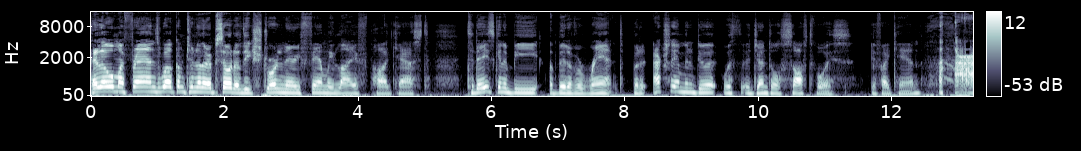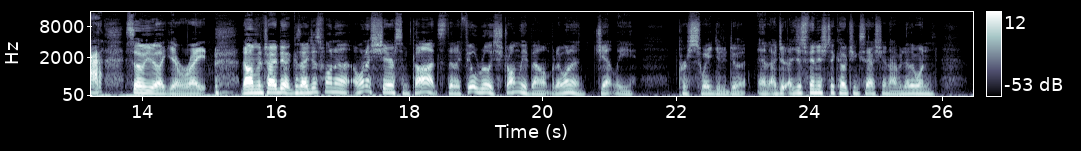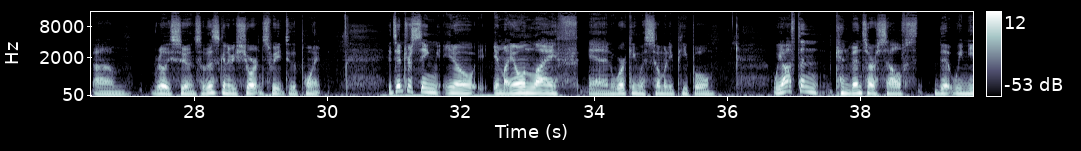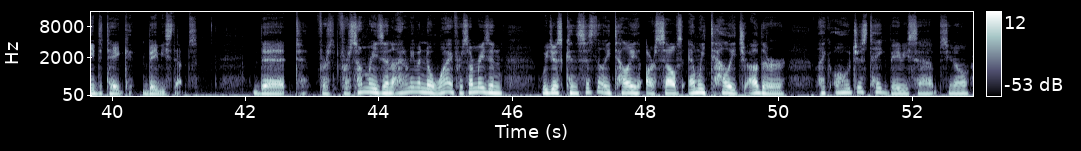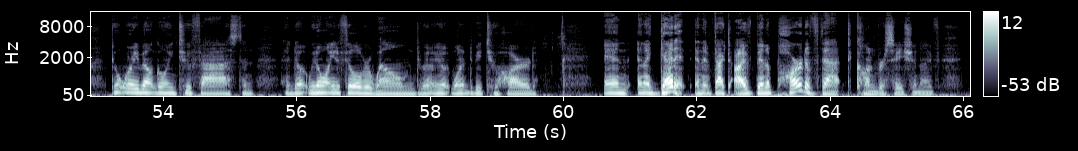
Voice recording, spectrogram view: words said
Hello, my friends. Welcome to another episode of the Extraordinary Family Life podcast. Today's going to be a bit of a rant, but actually, I'm going to do it with a gentle, soft voice if I can. Some of you are like, "Yeah, right." Now I'm going to try to do it because I just want to. I want to share some thoughts that I feel really strongly about, but I want to gently persuade you to do it. And I just, I just finished a coaching session. I have another one um, really soon. So this is going to be short and sweet to the point. It's interesting, you know, in my own life and working with so many people, we often convince ourselves that we need to take baby steps. That for for some reason, I don't even know why, for some reason we just consistently tell ourselves and we tell each other like, "Oh, just take baby steps, you know, don't worry about going too fast and and don't we don't want you to feel overwhelmed. We don't want it to be too hard. And and I get it. And in fact, I've been a part of that conversation. I've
